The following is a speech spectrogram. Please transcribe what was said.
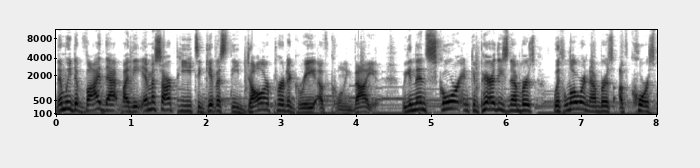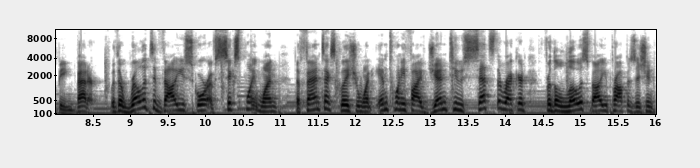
then we divide that by the MSRP to give us the dollar per degree of cooling value. We can then score and compare these numbers with lower numbers, of course, being better. With a relative value score of 6.1, the Phanteks Glacier 1 M25 Gen 2 sets the record for the lowest value proposition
